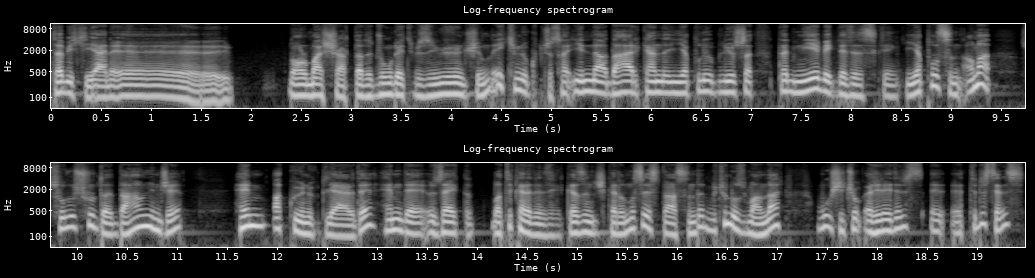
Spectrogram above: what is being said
Tabii ki yani ee, normal şartlarda Cumhuriyetimizin 100. yılında Ekim'de kutlayacağız. Ha, illa daha erkenden yapılıyor biliyorsa tabii niye bekletesin ki? Yapılsın ama soru şurada daha önce hem Akkuyu nükleerde hem de özellikle Batı Karadeniz'deki gazın çıkarılması esnasında bütün uzmanlar bu işi çok acele ederiz, e, ettirirseniz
